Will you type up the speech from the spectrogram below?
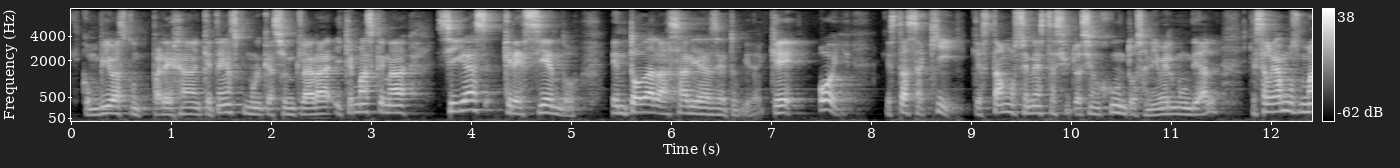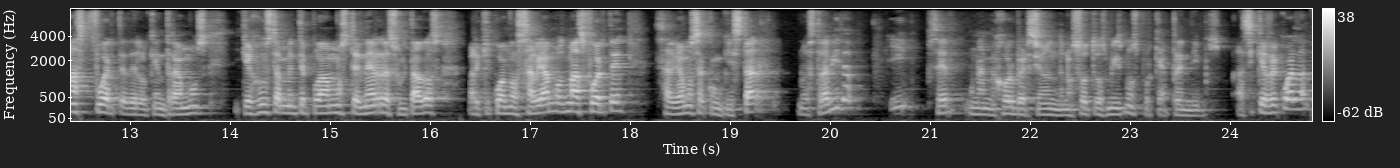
que convivas con tu pareja, que tengas comunicación clara y que más que nada sigas creciendo en todas las áreas de tu vida. Que hoy que estás aquí, que estamos en esta situación juntos a nivel mundial, que salgamos más fuerte de lo que entramos y que justamente podamos tener resultados para que cuando salgamos más fuerte, salgamos a conquistar nuestra vida y ser una mejor versión de nosotros mismos porque aprendimos. Así que recuerda,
